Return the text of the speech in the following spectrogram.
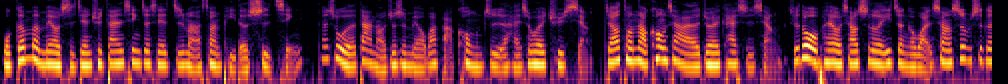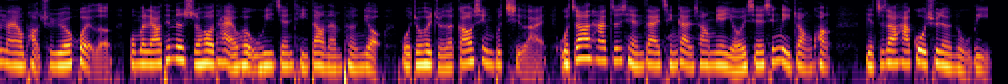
我根本没有时间去担心这些芝麻蒜皮的事情，但是我的大脑就是没有办法控制，还是会去想。只要头脑空下来了，就会开始想，觉得我朋友消失了一整个晚上，是不是跟男友跑去约会了？我们聊天的时候，他也会无意间提到男朋友，我就会觉得高兴不起来。我知道他之前在情感上面有一些心理状况，也知道他过去的努力，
